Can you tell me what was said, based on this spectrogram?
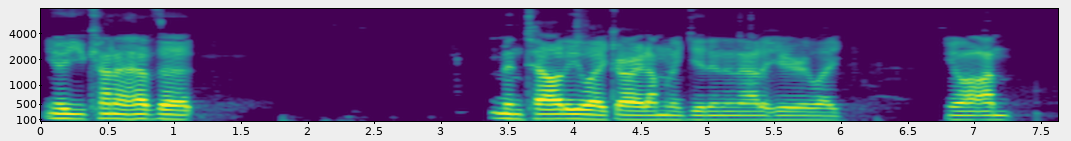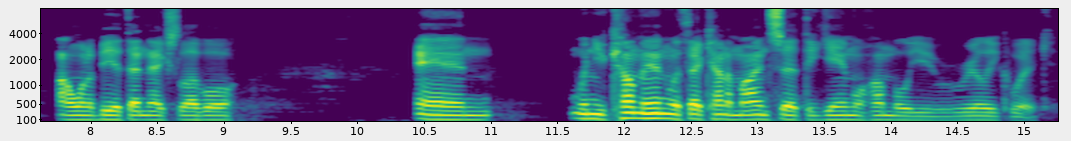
you know you kind of have that mentality, like, all right, I'm gonna get in and out of here. Like, you know, I'm I want to be at that next level. And when you come in with that kind of mindset, the game will humble you really quick.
